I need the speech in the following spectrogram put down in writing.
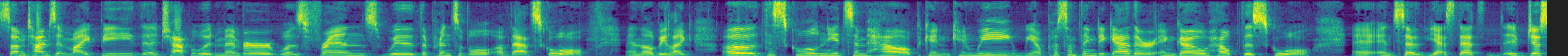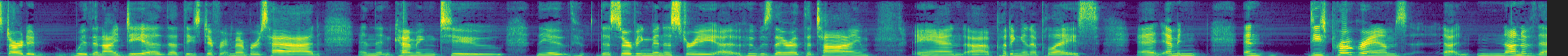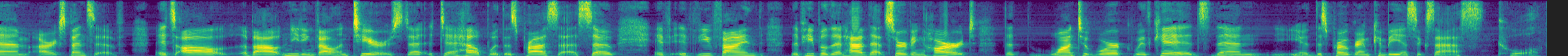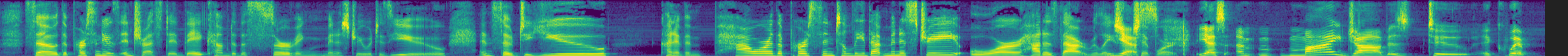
Sometimes it might be the Chapelwood member was friends with the principal of that school, and they'll be like, "Oh, this school needs some help. Can can we, you know, put something together and go help this school?" And so, yes, that's it. Just started with an idea that these different members had, and then coming to the the serving ministry uh, who was there at the time, and uh, putting in a place. And I mean, and these programs uh, none of them are expensive. It's all about needing volunteers to, to help with this process. So if, if you find the people that have that serving heart that want to work with kids, then you know this program can be a success. Cool. So the person who's interested, they come to the serving ministry, which is you. And so do you kind of empower the person to lead that ministry or how does that relationship yes. work yes um, my job is to equip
